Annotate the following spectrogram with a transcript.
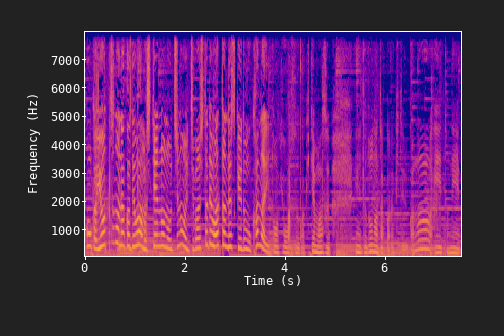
今回4つの中では、まあ、四天王のうちの一番下ではあったんですけれどもかなり投票数が来てます。えっ、ー、とどなたから来てるかな？えっ、ー、とね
